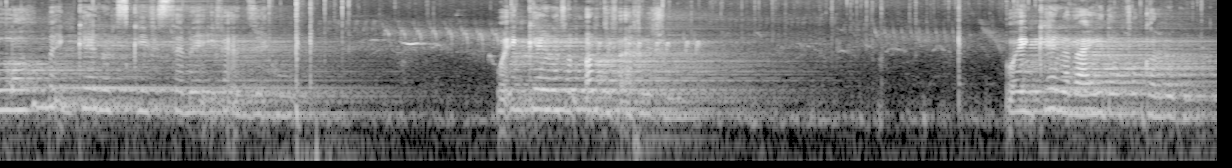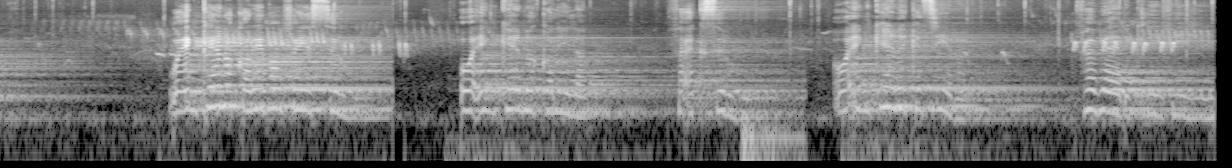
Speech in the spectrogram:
اللهم إن كان رزقي في السماء فأنزله وإن كان في الأرض فأخرجه وإن كان بعيدا فقربه وإن كان قريبا فيسره وإن كان قليلا فأكثره وإن كان كثيرا فبارك لي فيه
